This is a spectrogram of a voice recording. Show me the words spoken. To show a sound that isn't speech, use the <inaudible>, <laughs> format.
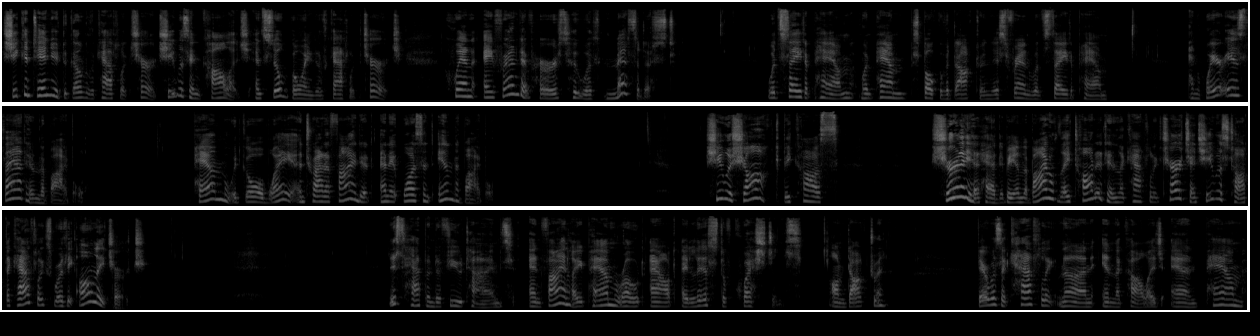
She continued to go to the Catholic Church. She was in college and still going to the Catholic Church. When a friend of hers who was Methodist would say to Pam, when Pam spoke of a doctrine, this friend would say to Pam, And where is that in the Bible? Pam would go away and try to find it, and it wasn't in the Bible she was shocked because surely it had to be in the Bible. They taught it in the Catholic Church, and she was taught the Catholics were the only church. This happened a few times, and finally, Pam wrote out a list of questions on doctrine. There was a Catholic nun in the college, and Pam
